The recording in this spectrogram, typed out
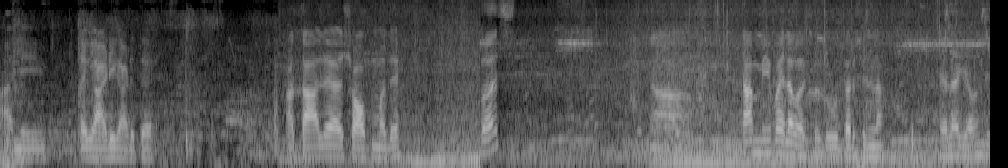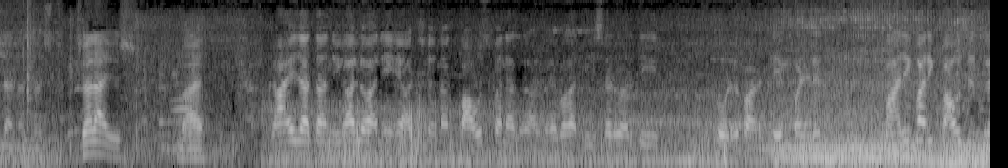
आणि त्या गाडी काढतोय. आता आलो या शॉपमध्ये बस. हां. थांब मी पहिला बसतो. तू उतरशील ना. त्याला घेऊन दिला ना जस्ट चल आयुष. बाय काय आता निघालो आणि अचानक पाऊस पण आला. आहे बघा टी शर्टवरती थोडेफार थेंब पडले बारीक बारीक पाऊस येतोय.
